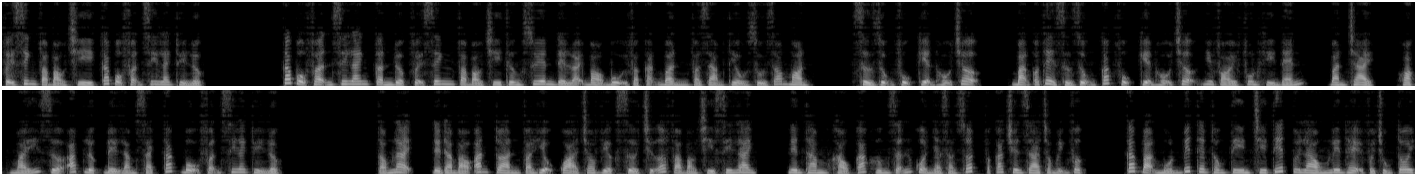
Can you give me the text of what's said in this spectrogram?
Vệ sinh và bảo trì các bộ phận xi lanh thủy lực. Các bộ phận xi lanh cần được vệ sinh và bảo trì thường xuyên để loại bỏ bụi và cặn bẩn và giảm thiểu rủi ro mòn. Sử dụng phụ kiện hỗ trợ. Bạn có thể sử dụng các phụ kiện hỗ trợ như vòi phun khí nén, bàn chải hoặc máy rửa áp lực để làm sạch các bộ phận xi lanh thủy lực. Tóm lại, để đảm bảo an toàn và hiệu quả cho việc sửa chữa và bảo trì xi lanh, nên tham khảo các hướng dẫn của nhà sản xuất và các chuyên gia trong lĩnh vực. Các bạn muốn biết thêm thông tin chi tiết vui lòng liên hệ với chúng tôi.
